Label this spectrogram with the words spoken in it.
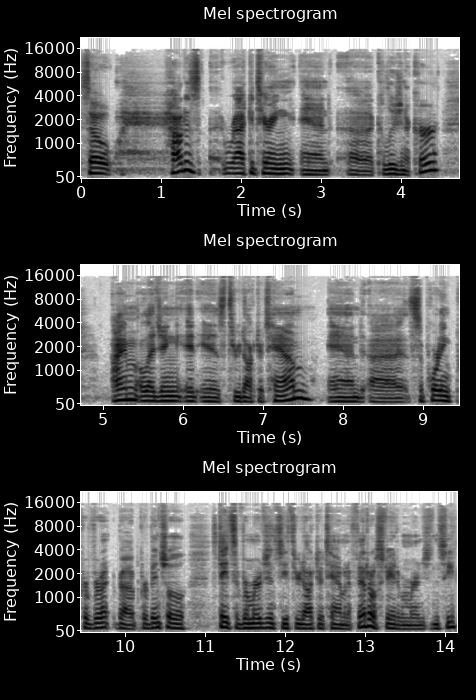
So, how does racketeering and uh, collusion occur? I'm alleging it is through Dr. Tam and uh, supporting uh, provincial states of emergency through Dr. Tam and a federal state of emergency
